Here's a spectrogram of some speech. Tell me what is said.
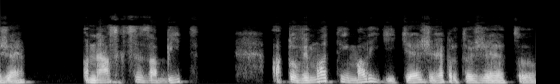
Že? On nás chce zabít? A to vymletý malý dítě, že? Protože to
